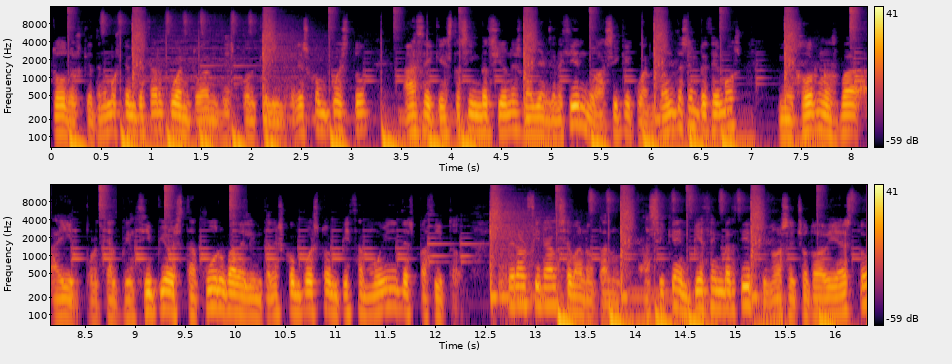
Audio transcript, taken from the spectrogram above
todos, que tenemos que empezar cuanto antes, porque el interés compuesto hace que estas inversiones vayan creciendo. Así que cuanto antes empecemos, mejor nos va a ir, porque al principio esta curva del interés compuesto empieza muy despacito, pero al final se va notando. Así que empieza a invertir, si no has hecho todavía esto,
